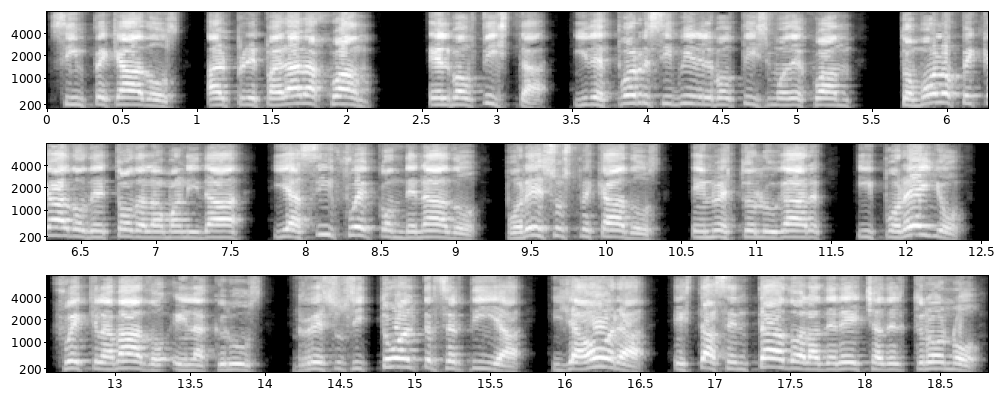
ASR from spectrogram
sin pecados al preparar a Juan el Bautista y después recibir el bautismo de Juan, tomó los pecados de toda la humanidad y así fue condenado por esos pecados en nuestro lugar y por ello fue clavado en la cruz. Resucitó al tercer día y ahora está sentado a la derecha del trono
